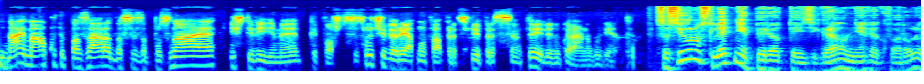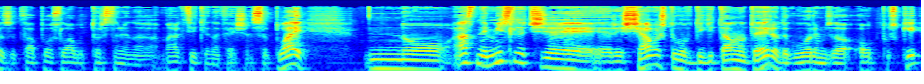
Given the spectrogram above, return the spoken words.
най-малкото пазара да се запознае и ще видим какво ще се случи. Вероятно това предстои през сесента или до края на годината. Със сигурност летния период е изиграл някаква роля за това по-слабо търсене на акциите на Fashion Supply. Но аз не мисля, че е решаващо в дигиталната ера да говорим за отпуски.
